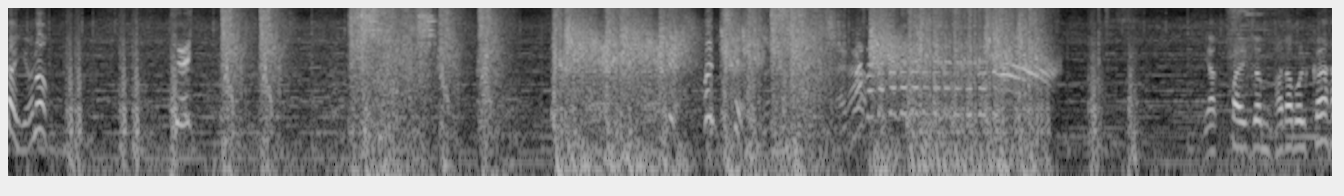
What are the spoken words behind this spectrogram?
연옥. 약발 좀 받아볼까?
